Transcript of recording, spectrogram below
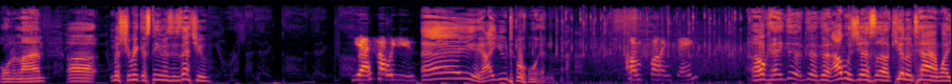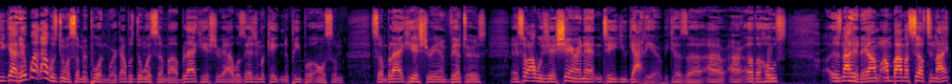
on the line. Uh, Miss Shereka Stevens, is that you? Yes, how are you? Hey, how you doing? I'm fine, thanks. Okay, good, good, good. I was just uh, killing time while you got here. Well, I was doing some important work. I was doing some uh, Black history. I was educating the people on some some Black history inventors, and so I was just sharing that until you got here because uh, our our other host is not here. Today. I'm I'm by myself tonight.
